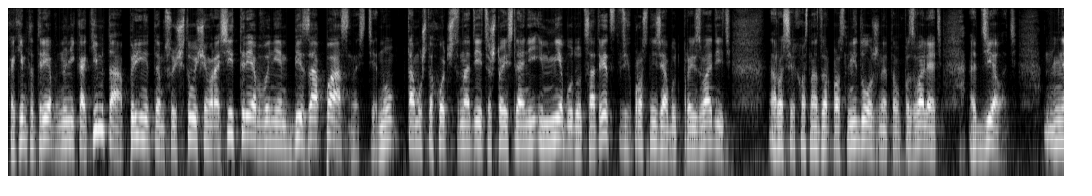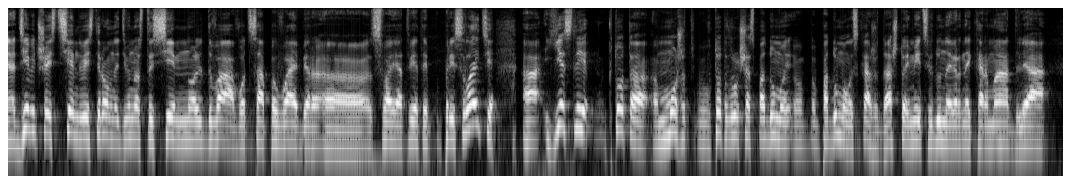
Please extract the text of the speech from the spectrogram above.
каким-то треб... ну не каким-то, а принятым, существующим в России требованиям безопасности. Ну, потому что хочется надеяться, что если они им не будут соответствовать, их просто нельзя будет производить. Россельхознадзор просто не должен этого позволять делать. 967 200 ровно 9702, WhatsApp и Viber, э, свои ответы присылайте. А если кто-то может, кто-то вдруг сейчас подумал, подумал и скажет, да, что имеется в виду, наверное, корма для Э,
